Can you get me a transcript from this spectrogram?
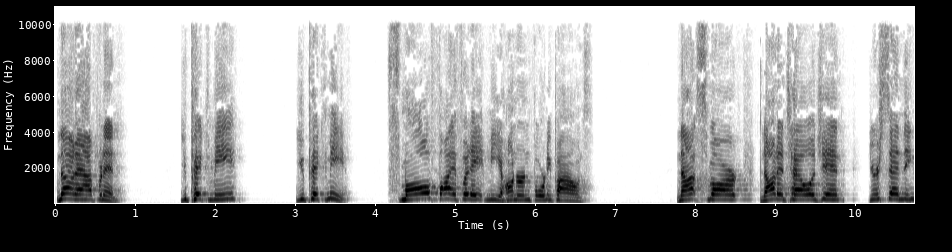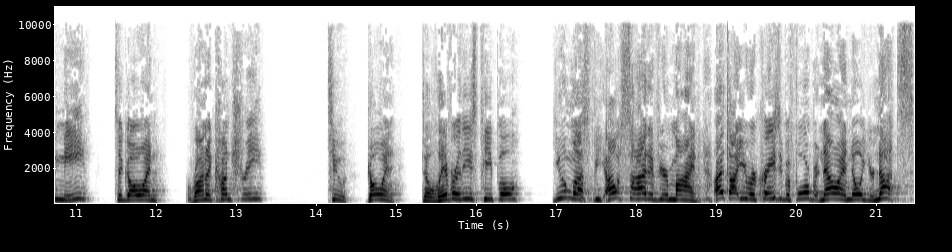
Not happening. You picked me. You picked me. Small, five foot eight me, 140 pounds. Not smart, not intelligent. You're sending me to go and run a country, to go and deliver these people. You must be outside of your mind. I thought you were crazy before, but now I know you're nuts.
